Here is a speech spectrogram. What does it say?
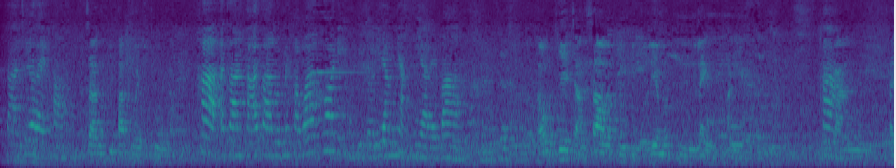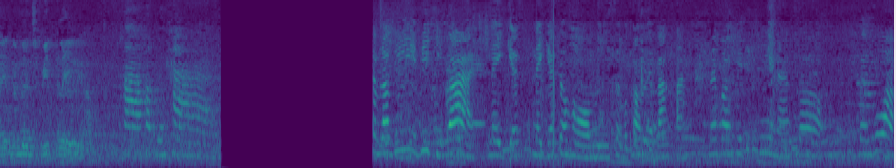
อาจารย์ชื่ออะไรคะ อาจารย์พิพัฒน์เวชกุลครับค่ะ อาจารย์คะอาจารย์รู้ไหมคะว่าข้อดีของปิโตรเลียมเนี่ยมีอะไรบ้าง แล้วที่อาจารย์ทราบก็คือปิโตรเลียมก็คือแหล่งพลังงานในค่ะ การใช้ดำเนินชีวิตอะไรอย่างเงี้ยครับ ค่ะ ขอบคุณค่ะสำหรับพี่พี่คิดว่าในแก๊สในแก๊สโซฮอลมีส่วนประกอบอะไรบ้างคะ ในความคิดพี่นะก็เป็นพวก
